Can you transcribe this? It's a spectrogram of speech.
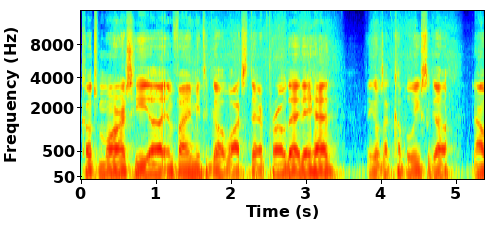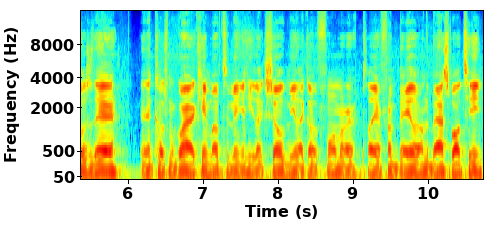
coach Morris, he uh, invited me to go watch their pro day they had. I think it was like a couple weeks ago, and I was there and Coach McGuire came up to me and he like showed me like a former player from Baylor on the basketball team.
